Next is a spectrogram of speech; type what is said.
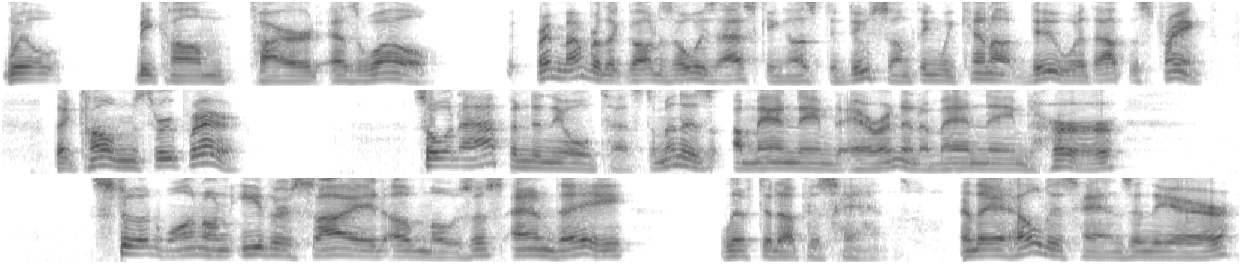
will become tired as well. Remember that God is always asking us to do something we cannot do without the strength that comes through prayer. So, what happened in the Old Testament is a man named Aaron and a man named Hur stood one on either side of Moses, and they lifted up his hands. And they held his hands in the air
